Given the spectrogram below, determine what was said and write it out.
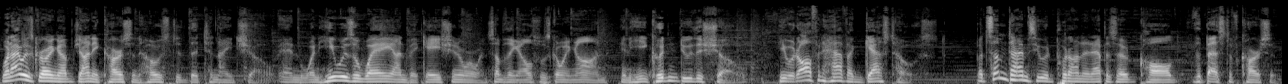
When I was growing up, Johnny Carson hosted The Tonight Show, and when he was away on vacation or when something else was going on and he couldn't do the show, he would often have a guest host but sometimes he would put on an episode called The Best of Carson,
